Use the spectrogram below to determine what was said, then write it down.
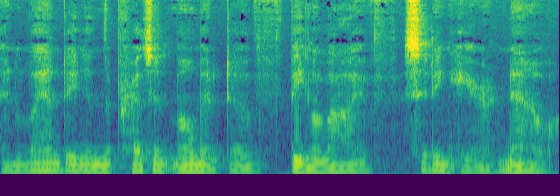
And landing in the present moment of being alive, sitting here now.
